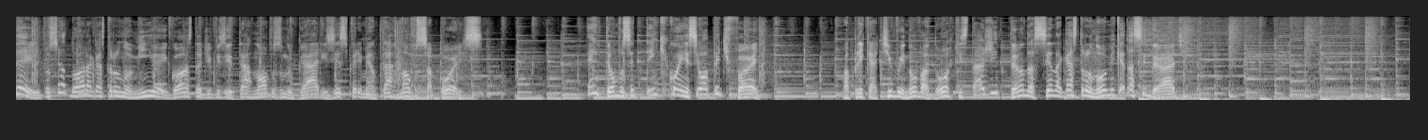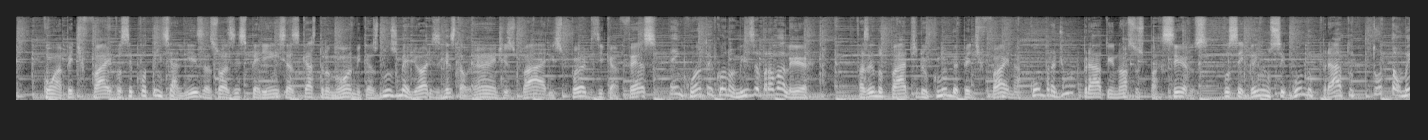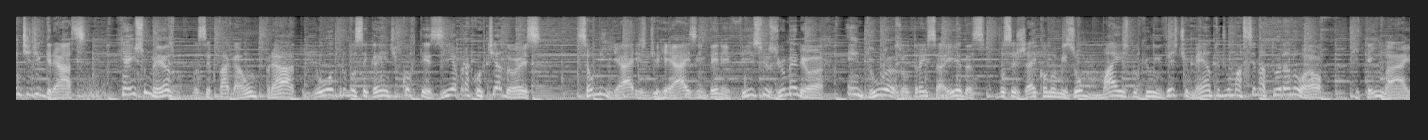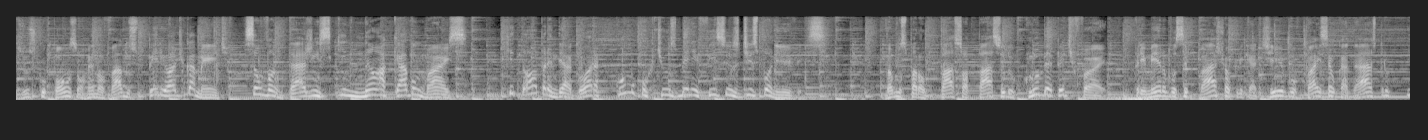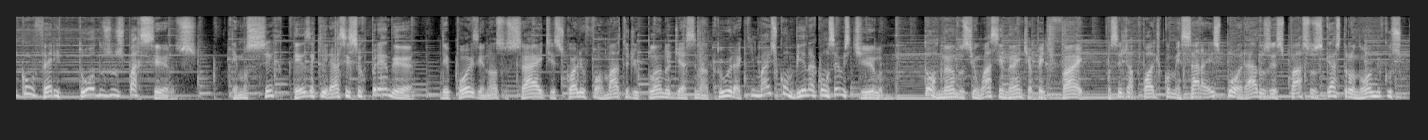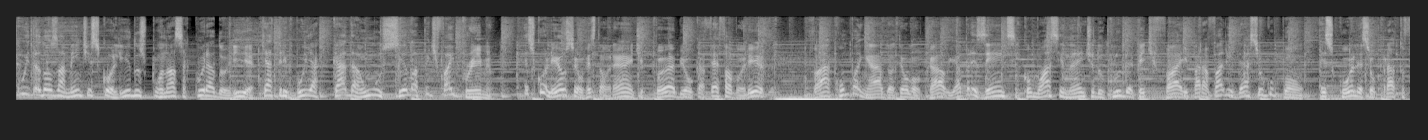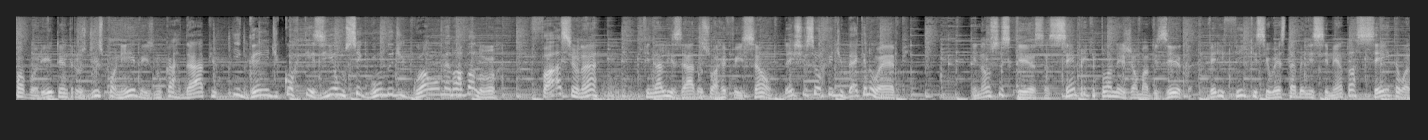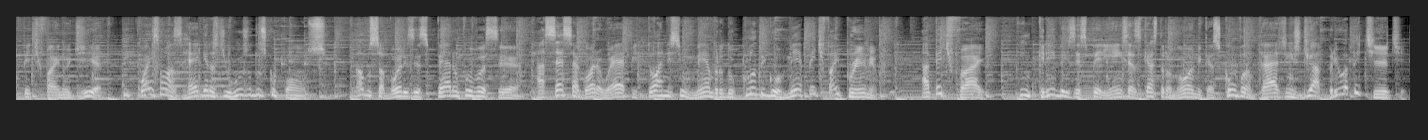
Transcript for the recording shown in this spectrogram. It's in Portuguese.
Ei, você adora gastronomia e gosta de visitar novos lugares e experimentar novos sabores? Então você tem que conhecer o Appetify, o aplicativo inovador que está agitando a cena gastronômica da cidade. Com a Appetify, você potencializa suas experiências gastronômicas nos melhores restaurantes, bares, pubs e cafés, enquanto economiza para valer. Fazendo parte do Clube Appetify, na compra de um prato em nossos parceiros, você ganha um segundo prato totalmente de graça. E é isso mesmo, você paga um prato e o outro você ganha de cortesia para curtir a dois. São milhares de reais em benefícios e o melhor. Em duas ou três saídas, você já economizou mais do que o investimento de uma assinatura anual. E tem mais, os cupons são renovados periodicamente. São vantagens que não acabam mais. Que tal aprender agora como curtir os benefícios disponíveis? Vamos para o passo a passo do Clube Appetify. Primeiro você baixa o aplicativo, faz seu cadastro e confere todos os parceiros. Temos certeza que irá se surpreender. Depois, em nosso site, escolhe o formato de plano de assinatura que mais combina com seu estilo. Tornando-se um assinante Appetify, você já pode começar a explorar os espaços gastronômicos cuidadosamente escolhidos por nossa curadoria, que atribui a cada um o selo Appetify Premium. Escolheu seu restaurante, pub ou café favorito? Vá acompanhado até o local e apresente-se como assinante do Clube Appetify para validar seu cupom. Escolha seu prato favorito entre os disponíveis no cardápio e ganhe de cortesia um segundo de igual ou menor valor. Fácil, né? Finalizada sua refeição, deixe seu feedback no app. E não se esqueça, sempre que planejar uma visita, verifique se o estabelecimento aceita o Appetify no dia e quais são as regras de uso dos cupons. Novos sabores esperam por você. Acesse agora o app e torne-se um membro do Clube Gourmet Appetify Premium. Appetify. Incríveis experiências gastronômicas com vantagens de abrir o apetite.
